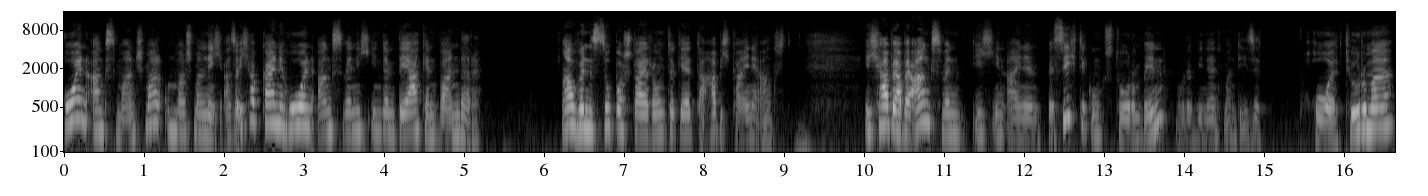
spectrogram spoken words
hohen Angst manchmal und manchmal nicht. Also ich habe keine hohen Angst, wenn ich in den Bergen wandere. Auch wenn es super steil runtergeht, da habe ich keine Angst. Ich habe aber Angst, wenn ich in einem Besichtigungsturm bin, oder wie nennt man diese hohe Türme,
